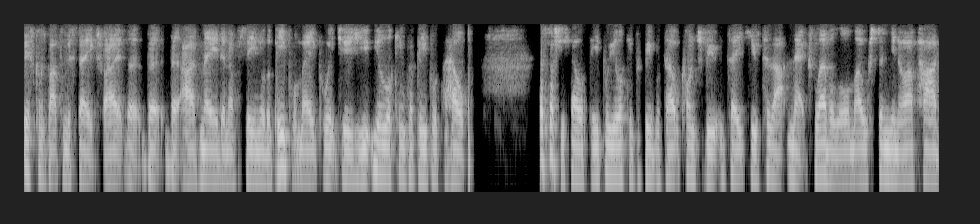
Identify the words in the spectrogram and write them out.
this comes back to mistakes, right? That that that I've made and I've seen other people make, which is you, you're looking for people to help especially salespeople, you're looking for people to help contribute and take you to that next level almost. And you know, I've had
